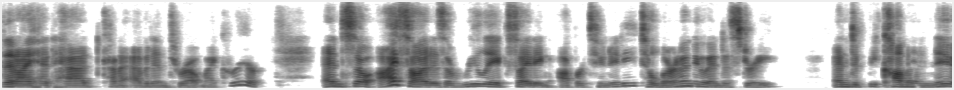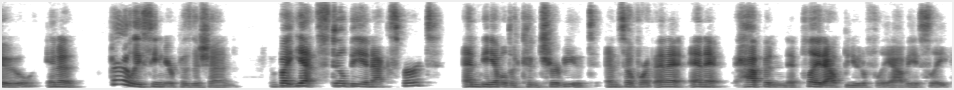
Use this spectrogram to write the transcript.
that I had had kind of evident throughout my career. And so I saw it as a really exciting opportunity to learn a new industry and to become new in a fairly senior position, but yet still be an expert and be able to contribute and so forth. And it and it happened, it played out beautifully, obviously,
